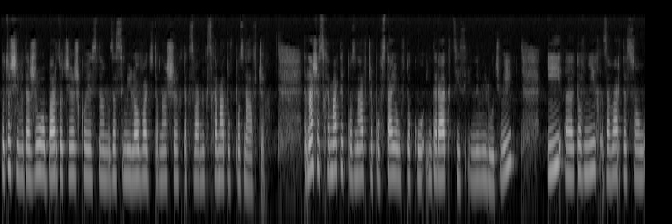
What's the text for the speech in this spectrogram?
to, co się wydarzyło, bardzo ciężko jest nam zasymilować do naszych tak zwanych schematów poznawczych. Te nasze schematy poznawcze powstają w toku interakcji z innymi ludźmi i e, to w nich zawarte są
